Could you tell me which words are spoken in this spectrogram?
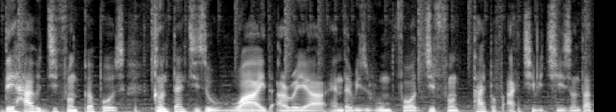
they have a different purpose. Content is a wide area and there is room for different type of activities on that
